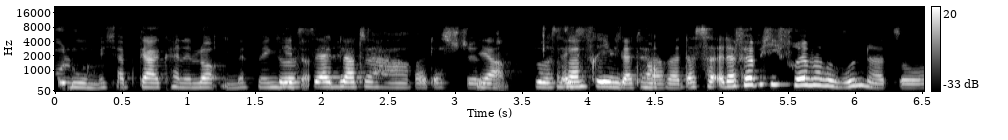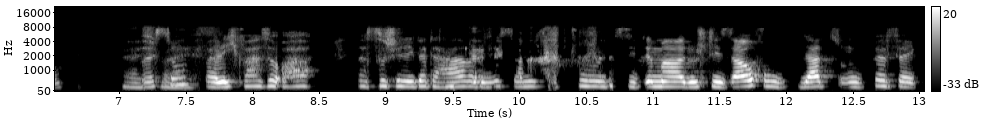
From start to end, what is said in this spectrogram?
Volumen. Ich habe gar keine Locken, deswegen Du geht hast das. sehr glatte Haare, das stimmt. Ja. Du hast extrem glatte. Haare. Das, dafür habe ich dich früher immer bewundert, so. Ja, Weißt du? weiß. Weil ich war so, oh, du hast so schöne glatte Haare, du musst da nichts tun. Es sieht immer, du stehst auf und glatt und perfekt.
